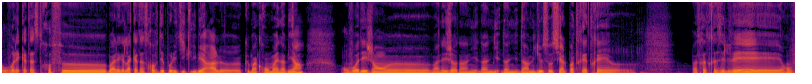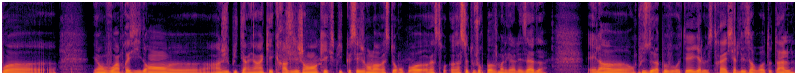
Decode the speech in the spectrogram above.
on voit les catastrophes, euh, bah, la catastrophe des politiques libérales euh, que Macron mène à bien. On voit des gens, bah, d'un- milieu social pas très très, pas très très élevé, et on voit, et on voit un président, un jupitérien qui écrase les gens, qui explique que ces gens-là resteront restent, restent toujours pauvres malgré les aides. Et là, en plus de la pauvreté, il y a le stress, il y a le désordre total.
